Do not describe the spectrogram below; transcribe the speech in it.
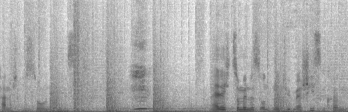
Kann ich nicht so Mist. Dann hätte ich zumindest unten den Typen erschießen können.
